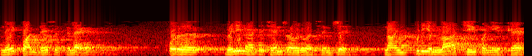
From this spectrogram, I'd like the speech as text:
நேபாள் தேசத்துல ஒரு வெளிநாட்டை சென்ற ஒருவர் சென்று நான் இப்படியெல்லாம் அச்சீவ் பண்ணியிருக்கேன்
